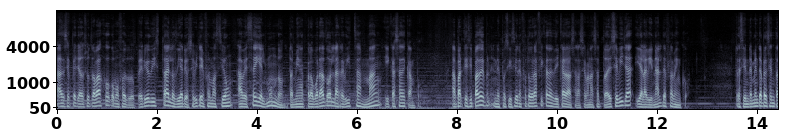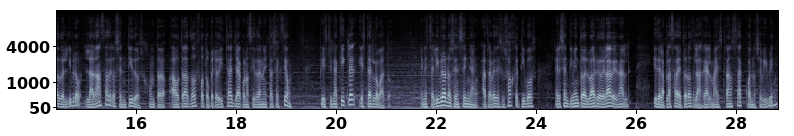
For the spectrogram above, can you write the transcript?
Ha desempeñado su trabajo como fotoperiodista en los diarios Sevilla Información, ABC y El Mundo. También ha colaborado en las revistas Man y Casa de Campo. Ha participado en exposiciones fotográficas dedicadas a la Semana Santa de Sevilla y a la Bienal de Flamenco. Recientemente ha presentado el libro La danza de los sentidos, junto a otras dos fotoperiodistas ya conocidas en esta sección, Cristina Kickler y Esther Lobato. En este libro nos enseñan, a través de sus objetivos, el sentimiento del barrio del Arenal y de la Plaza de Toros de la Real Maestranza cuando se viven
